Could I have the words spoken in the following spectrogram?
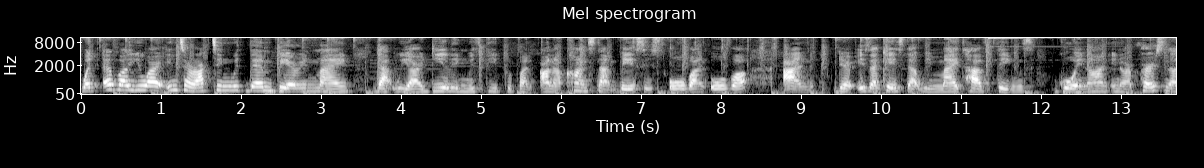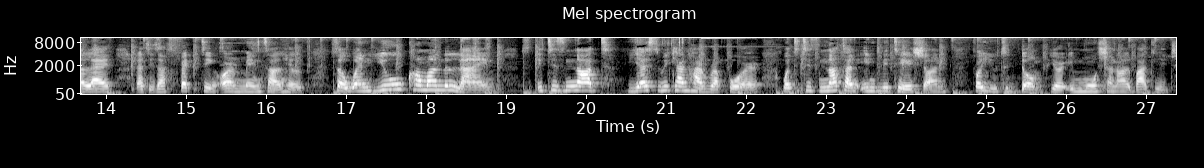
Whenever you are interacting with them, bear in mind that we are dealing with people on a constant basis over and over, and there is a case that we might have things going on in our personal life that is affecting our mental health. So when you come on the line, it is not, yes, we can have rapport, but it is not an invitation for you to dump your emotional baggage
